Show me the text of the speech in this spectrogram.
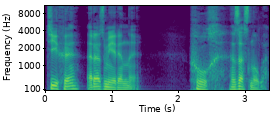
Тихое, размеренное. Фух, заснула.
